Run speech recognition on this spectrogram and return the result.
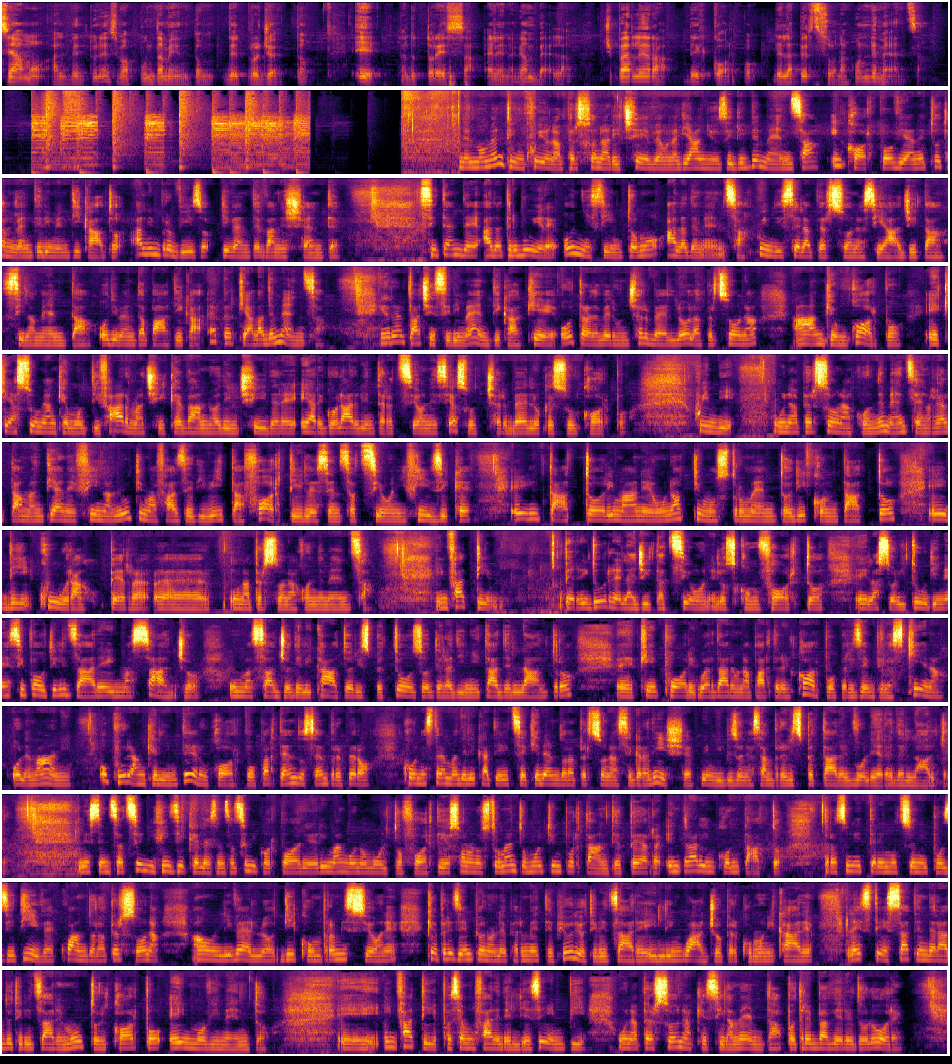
Siamo al ventunesimo appuntamento del progetto e la dottoressa Elena Gambella ci parlerà del corpo della persona con demenza. Nel momento in cui una persona riceve una diagnosi di demenza, il corpo viene totalmente dimenticato, all'improvviso diventa evanescente si tende ad attribuire ogni sintomo alla demenza. Quindi se la persona si agita, si lamenta o diventa apatica è perché ha la demenza. In realtà ci si dimentica che oltre ad avere un cervello la persona ha anche un corpo e che assume anche molti farmaci che vanno ad incidere e a regolare l'interazione sia sul cervello che sul corpo. Quindi una persona con demenza in realtà mantiene fino all'ultima fase di vita forti le sensazioni fisiche e il tatto rimane un ottimo strumento di contatto e di cura per eh, una persona con demenza. Infatti per ridurre l'agitazione, lo sconforto e la solitudine si può utilizzare il massaggio, un massaggio delicato e rispettoso della dignità dell'altro eh, che può riguardare una parte del corpo, per esempio la schiena o le mani, oppure anche l'intero corpo, partendo sempre però con estrema delicatezza e chiedendo alla persona se gradisce, quindi bisogna sempre rispettare il volere dell'altro. Le sensazioni fisiche le sensazioni corporee rimangono molto forti e sono uno strumento molto importante per entrare entrare in contatto, trasmettere emozioni positive quando la persona ha un livello di compromissione che per esempio non le permette più di utilizzare il linguaggio per comunicare. Lei stessa tenderà ad utilizzare molto il corpo e il movimento. E infatti possiamo fare degli esempi. Una persona che si lamenta potrebbe avere dolore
